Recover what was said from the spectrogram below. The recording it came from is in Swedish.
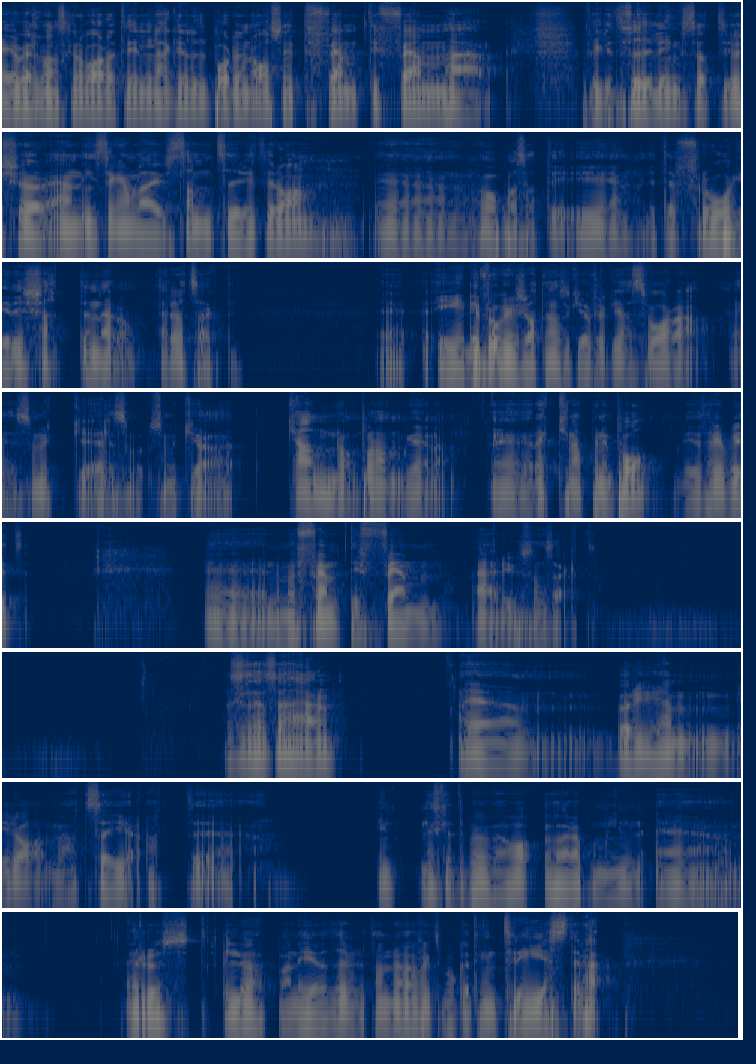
Hej och välkomna ska ni vara till Hackeripodden avsnitt 55 här. Fick lite feeling så att jag kör en Instagram live samtidigt idag. Eh, hoppas att det är lite frågor i chatten där då, eller rätt sagt. Eh, är det frågor i chatten så ska jag försöka svara eh, så, mycket, eller så, så mycket jag kan då på de grejerna. Eh, Räckknappen är på, det är trevligt. Eh, nummer 55 är det ju som sagt. Jag ska säga så här. Eh, börja idag med att säga att eh, in, ni ska inte behöva ha, höra på min eh, röst löpande hela tiden, utan nu har jag faktiskt bokat in tre gäster här.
